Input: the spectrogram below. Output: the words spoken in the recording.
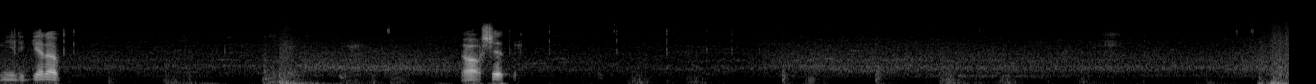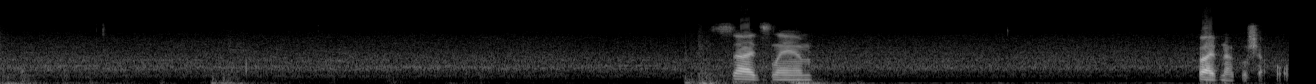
Need to get up. Oh shit. Side slam. Five knuckle shuffle.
